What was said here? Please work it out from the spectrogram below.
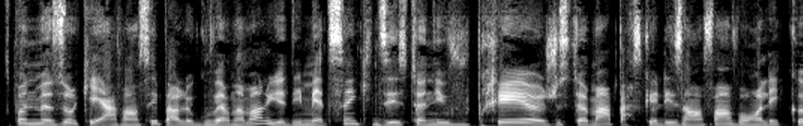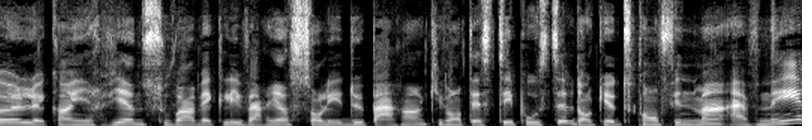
C'est pas une mesure qui est avancée par le gouvernement. Il y a des médecins qui disent tenez-vous prêts, euh, justement, parce que les enfants vont à l'école. Quand ils reviennent, souvent avec les variants, ce sont les deux parents qui vont tester positif. Donc, il y a du confinement à venir.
